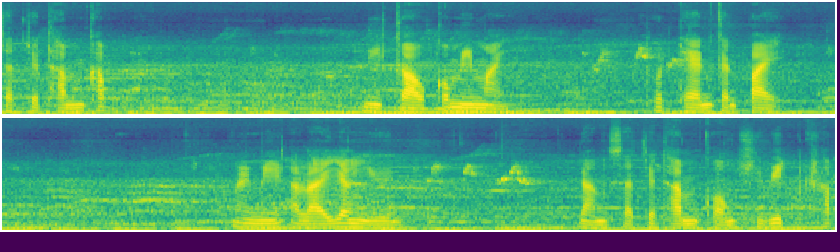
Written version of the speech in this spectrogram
สัจธรรมครับ มีเก่าก็มีใหม่ ทดแทนกันไป ไม่มีอะไรยั่งยืน ดังสัจธรรมของชีวิตครับ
